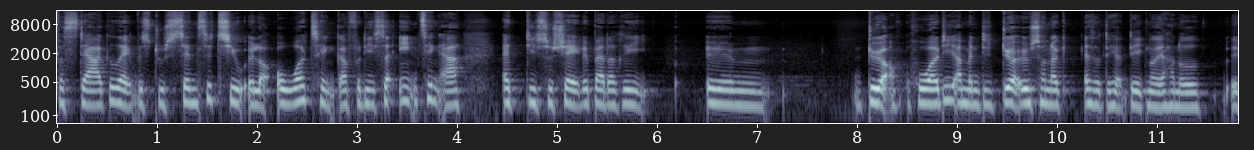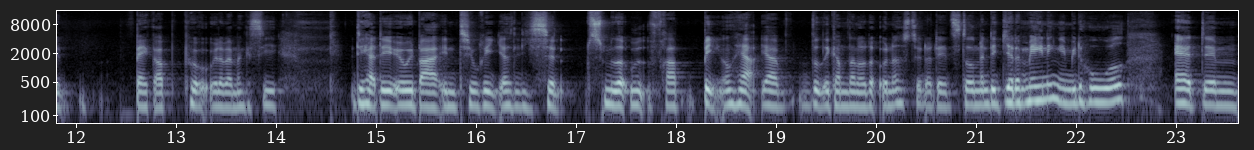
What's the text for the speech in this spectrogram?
forstærket af, hvis du er sensitiv eller overtænker, fordi så en ting er, at dit sociale batteri øhm, dør hurtigere, men det dør jo så nok, altså det her, det er ikke noget, jeg har noget øh, backup på, eller hvad man kan sige. Det her, det er jo bare en teori, jeg lige selv smider ud fra benet her. Jeg ved ikke, om der er noget, der understøtter det et sted, men det giver da mening i mit hoved, at øhm,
